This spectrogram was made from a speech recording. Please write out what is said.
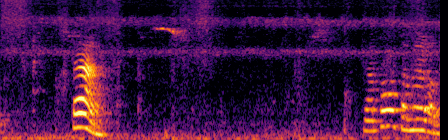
കേട്ടാ ഞാൻ പോട്ടെ മേഡം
